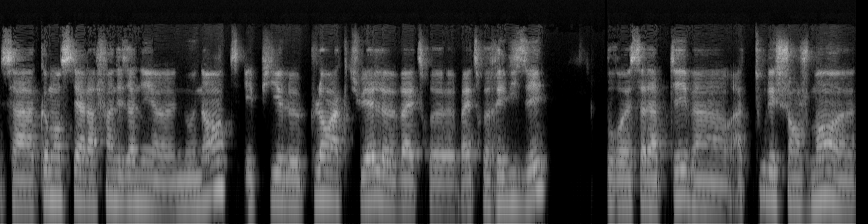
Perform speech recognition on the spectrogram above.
Ça a commencé à la fin des années 90 et puis le plan actuel va être, va être révisé pour s'adapter ben, à tous les changements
